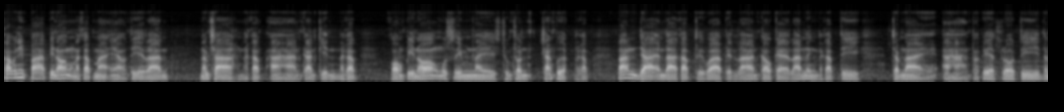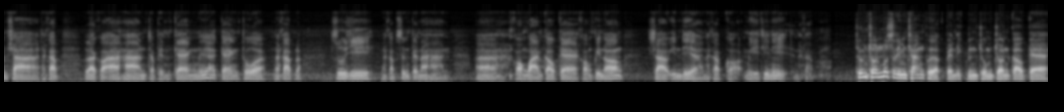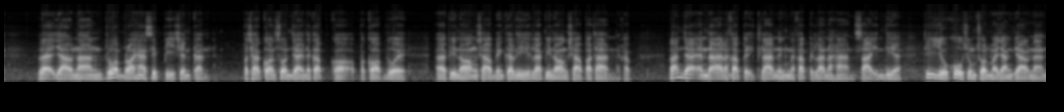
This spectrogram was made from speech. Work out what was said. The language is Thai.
ครับวันนี้ปลาพี่น้องนะครับ มาแอวที่ร้านน้ำชานะครับ อาหารการกินนะครับ ของพี่น้องมุสลิมในชุมชนช้างเผือกนะครับ ร้านยาแอนดาครับ ถือว่าเป็นร้านเก่าแก่ร้านหนึ่งนะครับ ที่จำหน่ายอาหารประเภทโรตีน้ำชานะครับ แล้วก็อาหารจะเป็นแกงเนื้อแกงทั่วนะครับซูยีนะครับซึ่งเป็นอาหาร ของหวานเก่าแก่ของพี่น้องชาวอินเดียนะครับก็มีที่นี่นะครับ ชุมชนมุสลิมช้างเผือกเป็นอีกหนึ่งชุมชนเก่าแก่ และยาวนานร่วม 150 ปีเช่นกัน ประชากรส่วนใหญ่นะครับก็ประกอบด้วยพี่น้องชาวเบงกาลี และพี่น้องชาวปาทานนะครับร้านยาแอนดานะครับเป็นอีกร้านหนึ่งนะครับเป็นร้านอาหารสายอินเดียที่อยู่คู่ชุมชนมาอย่างยาวนาน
